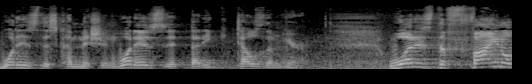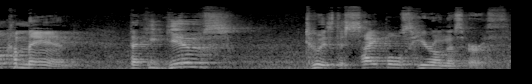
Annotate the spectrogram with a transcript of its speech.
What is this commission? What is it that he tells them here? What is the final command that he gives to his disciples here on this earth?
